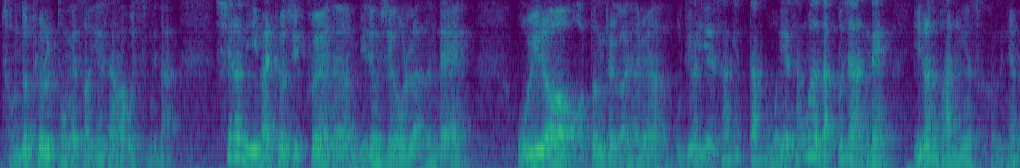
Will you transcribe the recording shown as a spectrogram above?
점도표를 통해서 예상하고 있습니다. 실은 이 발표 직후에는 미증시가 올랐는데 오히려 어떤 결과냐면 우리가 예상했다. 뭐 예상보다 나쁘지 않네. 이런 반응이었었거든요.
